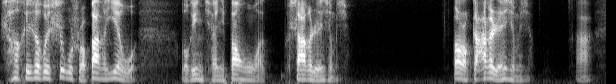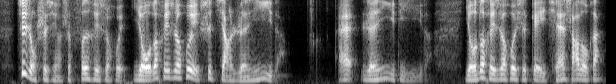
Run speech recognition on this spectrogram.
上黑社会事务所办个业务，我给你钱，你帮我杀个人行不行？帮我嘎个人行不行？啊？这种事情是分黑社会，有的黑社会是讲仁义的，哎，仁义第一的；有的黑社会是给钱啥都干，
